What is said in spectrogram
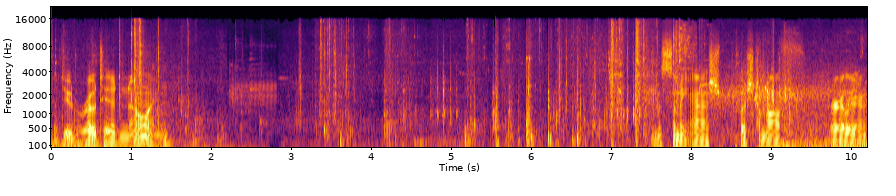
The dude rotated knowing. I'm assuming Ash pushed him off earlier.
